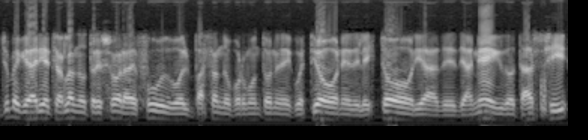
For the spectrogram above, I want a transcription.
yo me quedaría charlando tres horas de fútbol, pasando por montones de cuestiones, de la historia, de, anécdotas, sí.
